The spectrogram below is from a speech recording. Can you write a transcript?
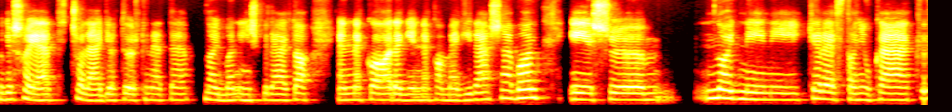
hogy a saját családja története nagyban inspirálta ennek a regénynek a megírásában, és nagynéni, keresztanyukák,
